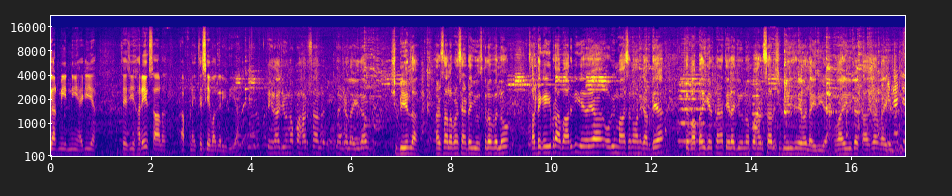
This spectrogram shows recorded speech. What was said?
ਗਰਮੀ ਇੰਨੀ ਹੈਗੀ ਆ, ਤੇ ਅਸੀਂ ਹਰੇਕ ਸਾਲ ਆਪਣੇ ਇੱਥੇ ਸੇਵਾ ਕਰੀਦੀ ਆ। 13 ਜੂਨ ਆਪਾਂ ਹਰ ਸਾਲ ਲੰਗਰ ਲਾਈਦਾ, ਸ਼ਬੀਲ ਦਾ ਹਰ ਸਾਲ ਆਪਣਾ ਸੈਂਟਰ ਯੂਥ ਕਲੱਬ ਵੱਲੋਂ ਸਾਡੇ ਕਈ ਭਰਾ ਬਾਹਰ ਵੀ ਗਏ ਹੋਏ ਆ ਉਹ ਵੀ ਮਾਨ ਸਨਮਾਨ ਕਰਦੇ ਆ ਤੇ ਬਾਬਾ ਦੀ ਕਿਰਪਾ ਨਾਲ 13 ਜੂਨ ਨੂੰ ਆਪਾਂ ਹਰ ਸਾਲ ਸ਼ਬੀਲ ਦੀ ਸੇਵਾ ਲਾਈਦੀ ਆ। ਵਾਹਿਗੁਰੂ ਜੀ ਕਾ ਖਾਲਸਾ ਵਾਹਿਗੁਰੂ ਜੀ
